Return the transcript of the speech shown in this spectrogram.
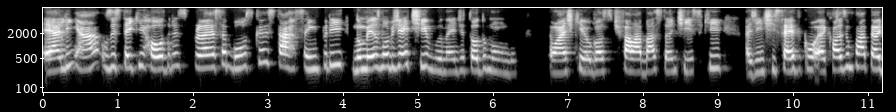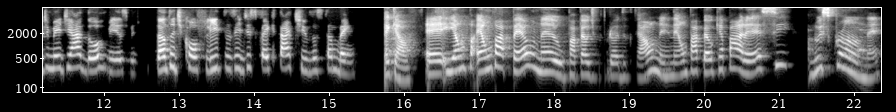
é alinhar os stakeholders para essa busca estar sempre no mesmo objetivo, né, de todo mundo. Então, acho que eu gosto de falar bastante isso, que a gente serve, é quase um papel de mediador mesmo, tanto de conflitos e de expectativas também. Legal. É, e é um, é um papel, né? O papel de Product Owner, né? É um papel que aparece no Scrum, né?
